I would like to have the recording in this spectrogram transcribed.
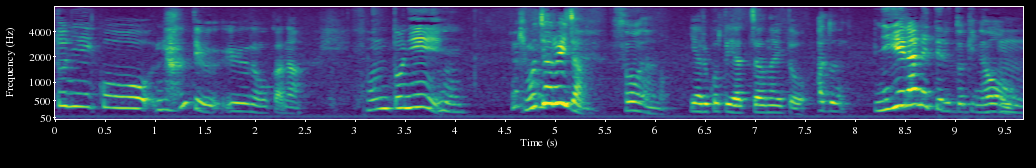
当にこう なんていうのかな。本当にうん、気持ち悪いじゃん。そうなの。やることやっちゃわないと、あと逃げられてる時のうん、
